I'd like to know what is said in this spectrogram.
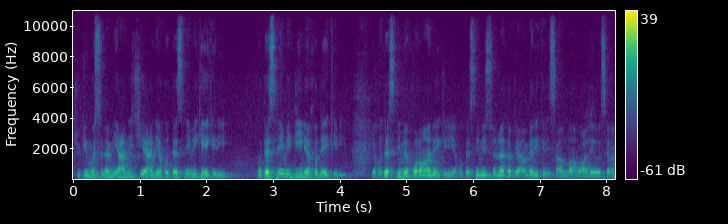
چونکه مسلم یعنی چی؟ یعنی خود تسلیمی که کری. خود تسلیم دین خدا کری. یا خود تسلیم قرآن کری. یا خود تسلیم سنت پیغمبری کری صلی الله علیه و سلم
